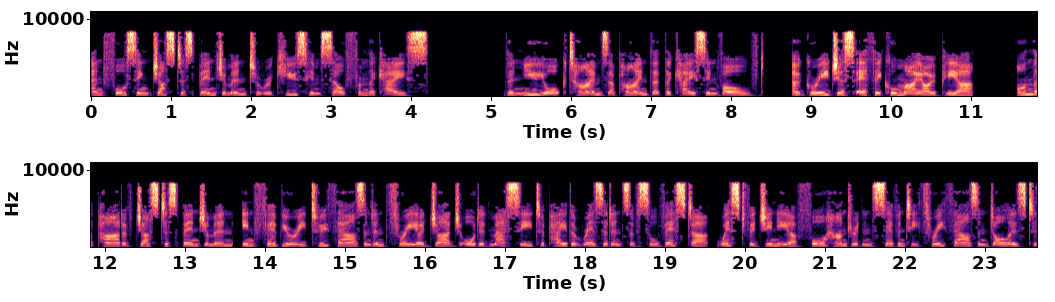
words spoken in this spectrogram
and forcing Justice Benjamin to recuse himself from the case. The New York Times opined that the case involved egregious ethical myopia on the part of Justice Benjamin, in February 2003 a judge ordered Massey to pay the residents of Sylvester, West Virginia $473,000 to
